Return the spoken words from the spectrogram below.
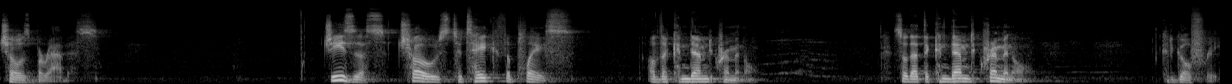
chose Barabbas. Jesus chose to take the place of the condemned criminal so that the condemned criminal could go free.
